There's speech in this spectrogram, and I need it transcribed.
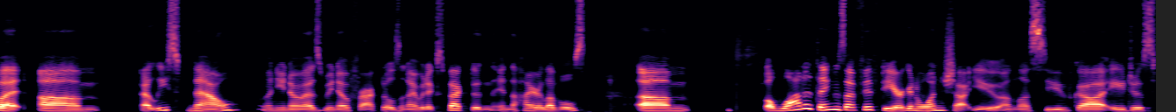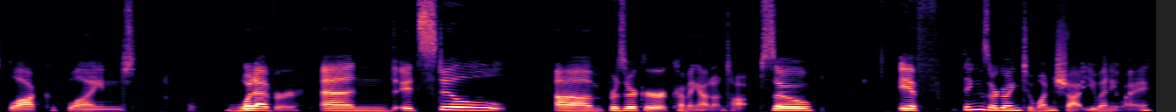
but um, at least now, and you know, as we know fractals, and I would expect in in the higher levels, um, a lot of things at 50 are going to one shot you unless you've got Aegis, Block, Blind, whatever. And it's still um, Berserker coming out on top. So if things are going to one shot you anyway.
